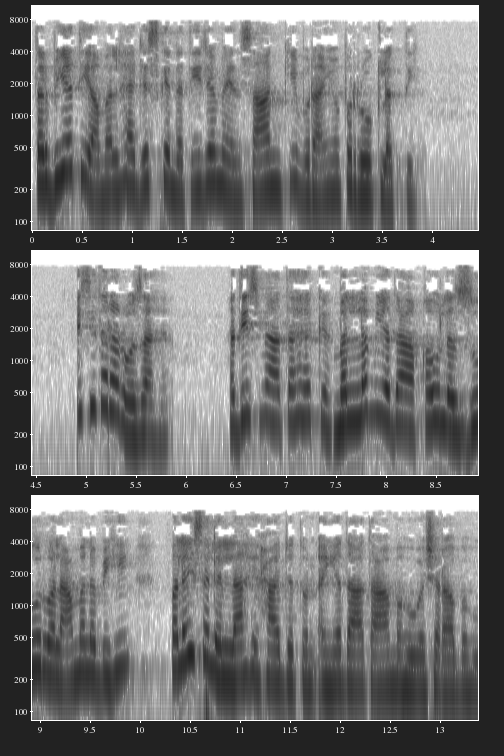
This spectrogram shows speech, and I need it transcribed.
تربیتی عمل ہے جس کے نتیجے میں انسان کی برائیوں پر روک لگتی۔ اسی طرح روزہ ہے۔ حدیث میں آتا ہے کہ ملم یدا قول الزور والعمل به فليس لله حاجت ان يدا طعامه وشرابه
